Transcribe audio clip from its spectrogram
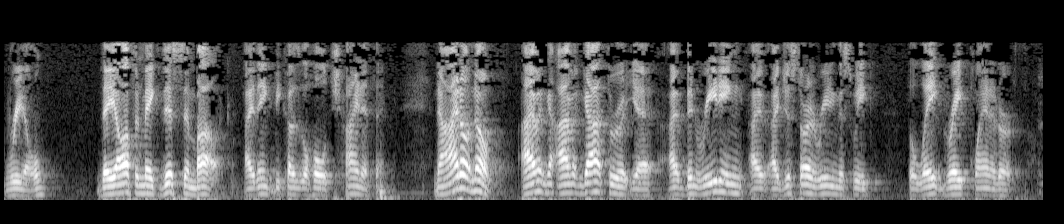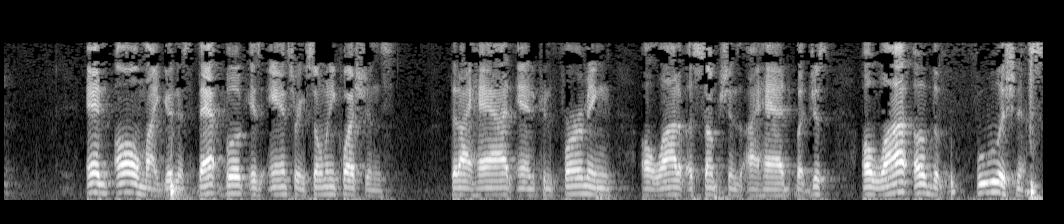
real, they often make this symbolic. I think because of the whole China thing. Now I don't know. I haven't I haven't got through it yet. I've been reading. I, I just started reading this week, the late great Planet Earth, and oh my goodness, that book is answering so many questions that I had and confirming a lot of assumptions I had, but just a lot of the foolishness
